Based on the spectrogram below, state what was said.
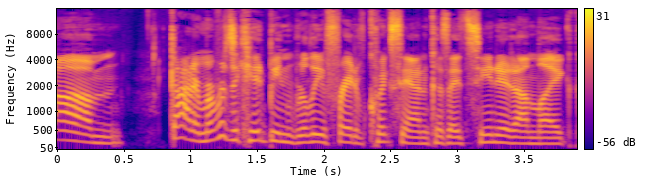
um, God, I remember as a kid being really afraid of quicksand because I'd seen it on like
